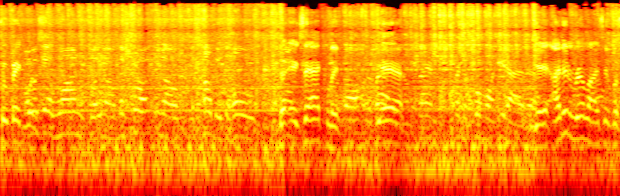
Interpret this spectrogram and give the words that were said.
Two big ones. get one, but you know, make sure you know it covers the whole. The- exactly. uh, the Yeah. You know what I'm saying? Bring a full more heat out of there. Yeah. I didn't realize it was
